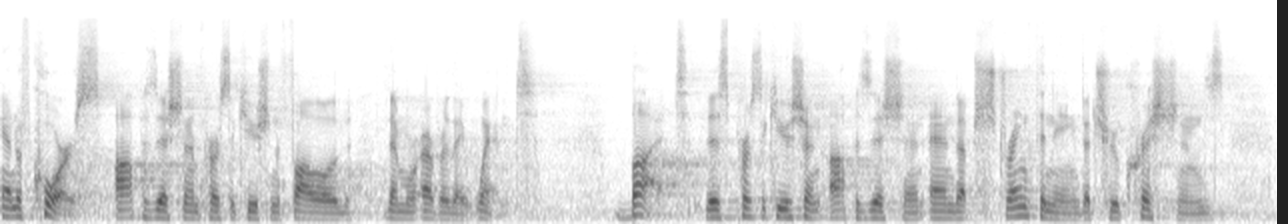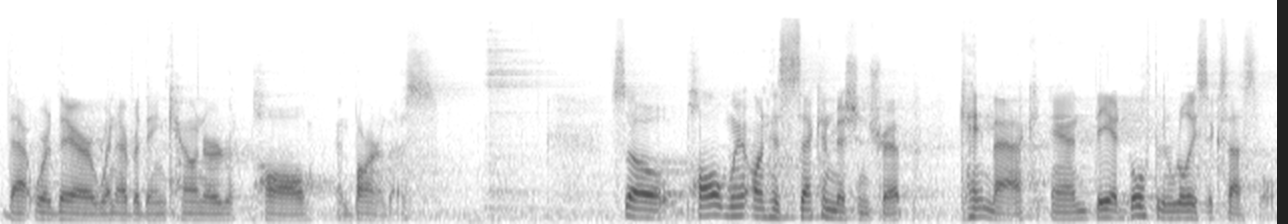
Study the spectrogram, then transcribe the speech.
And of course, opposition and persecution followed them wherever they went. But this persecution, opposition ended up strengthening the true Christians that were there whenever they encountered Paul and Barnabas. So Paul went on his second mission trip, came back, and they had both been really successful.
